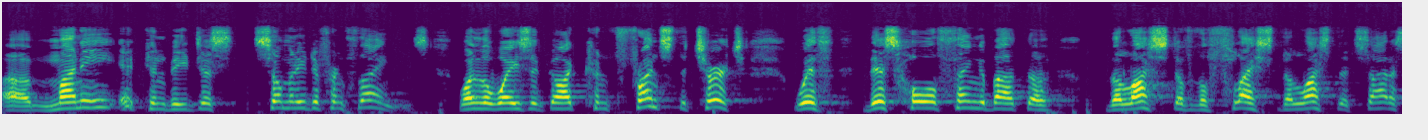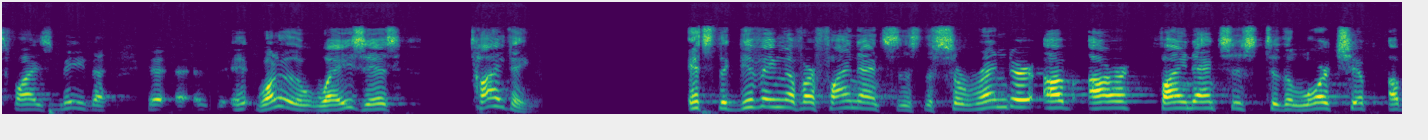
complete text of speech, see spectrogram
uh, money, it can be just so many different things. One of the ways that God confronts the church with this whole thing about the the lust of the flesh, the lust that satisfies me. That uh, it, one of the ways is tithing. It's the giving of our finances, the surrender of our finances to the lordship of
